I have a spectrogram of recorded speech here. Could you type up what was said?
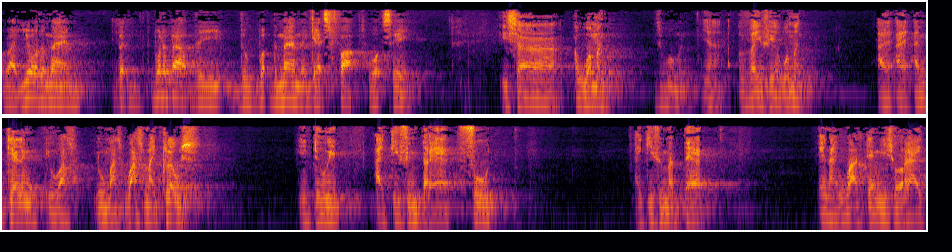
Right, you're the man. But what about the, the, what, the man that gets fucked? What's he? He's a, a woman. He's a woman. Yeah, a wifey, a woman. I, I, I'm telling him, you, wash, you must wash my clothes. He do it. I give him bread, food. I give him a bed. And I wash them, he's alright.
